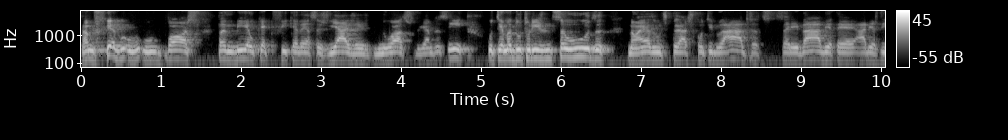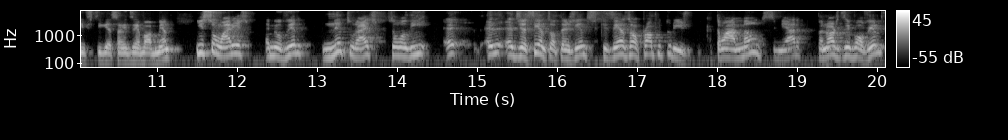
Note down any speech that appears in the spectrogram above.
vamos ver o, o pós-pandemia, o que é que fica dessas viagens de negócios, digamos assim, o tema do turismo de saúde, não é, dos cuidados continuados, a terceira idade e até áreas de investigação e desenvolvimento, isso são áreas, a meu ver, naturais, que estão ali adjacentes ou tangentes, se quiseres, ao próprio turismo, que estão à mão de semear para nós desenvolvermos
